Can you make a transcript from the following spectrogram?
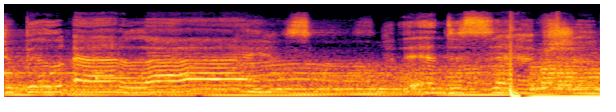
you built out of lies and deception.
